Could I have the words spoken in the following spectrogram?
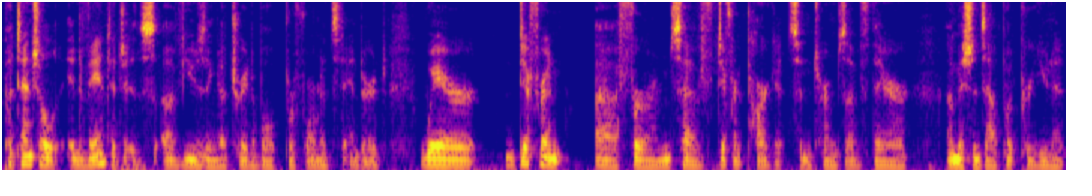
potential advantages of using a tradable performance standard where different uh, firms have different targets in terms of their emissions output per unit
